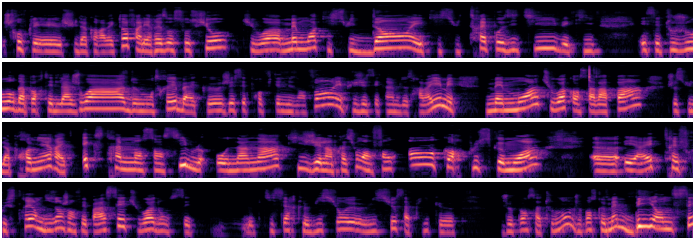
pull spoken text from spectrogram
Je trouve que je suis d'accord avec toi. Enfin, les réseaux sociaux, tu vois, même moi qui suis dedans et qui suis très positive et qui essaie toujours d'apporter de la joie, de montrer bah, que j'essaie de profiter de mes enfants et puis j'essaie quand même de travailler. Mais même moi, tu vois, quand ça va pas, je suis la première à être extrêmement sensible aux nanas qui, j'ai l'impression, en font encore plus que moi euh, et à être très frustrée en me disant j'en fais pas assez, tu vois. Donc c'est le petit cercle vicieux, vicieux s'applique euh, je pense à tout le monde. Je pense que même Beyoncé,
